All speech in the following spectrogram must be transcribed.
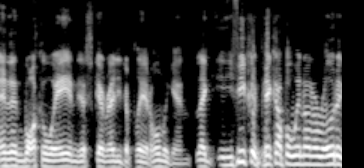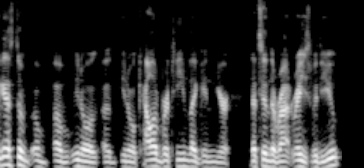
and then walk away and just get ready to play at home again. Like if you could pick up a win on a road against a, a, a you know a, you know caliber team like in your that's in the rat race with you,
